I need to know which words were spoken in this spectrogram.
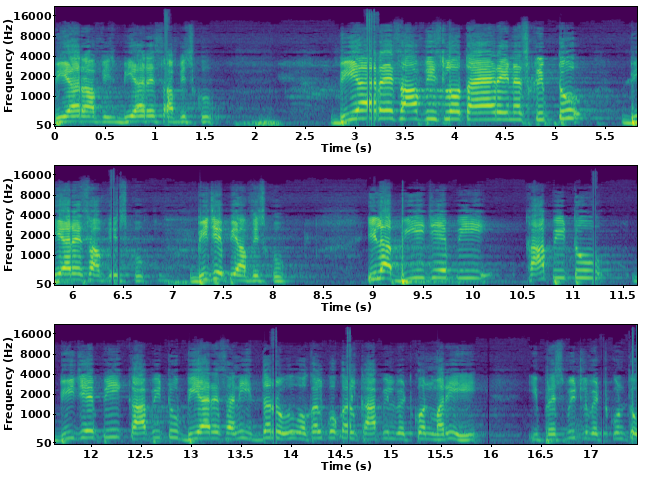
బీఆర్ ఆఫీస్ బీఆర్ఎస్ ఆఫీస్కు. బీఆర్ఎస్ ఆఫీస్లో తయారైన స్క్రిప్టు బీఆర్ఎస్ ఆఫీస్కు బీజేపీ ఆఫీస్కు. ఇలా BJP copy to BJP copy to BRS అని ఇద్దరు ఒకరికొకరు కాపీలు పెట్టుకొని మరీ ఈ ప్రెస్ మీట్లు పెట్టుకుంటూ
